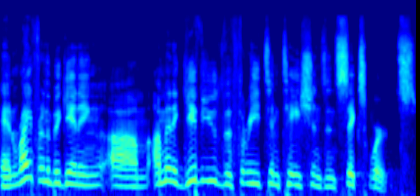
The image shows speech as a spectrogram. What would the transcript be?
And right from the beginning, um, I'm going to give you the three temptations in six words.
